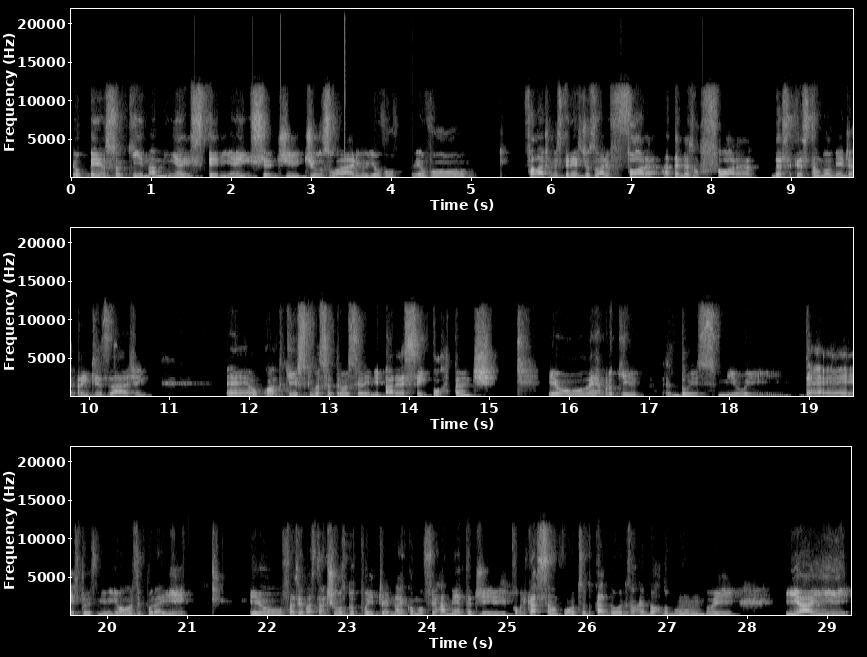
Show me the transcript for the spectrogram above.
eu penso aqui na minha experiência de, de usuário, e eu vou, eu vou falar de uma experiência de usuário fora, até mesmo fora dessa questão do ambiente de aprendizagem. É, o quanto que isso que você trouxe aí me parece ser importante. Eu lembro que 2010, 2011, por aí, eu fazia bastante uso do Twitter, né, como ferramenta de comunicação com outros educadores ao redor do mundo e e aí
